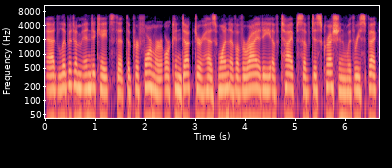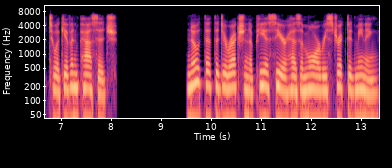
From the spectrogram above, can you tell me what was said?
ad libitum indicates that the performer or conductor has one of a variety of types of discretion with respect to a given passage. Note that the direction a piacere has a more restricted meaning,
